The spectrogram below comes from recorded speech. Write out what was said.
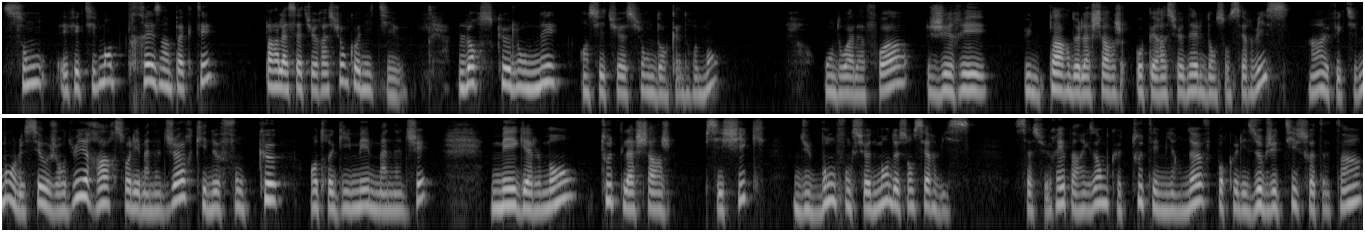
sont effectivement très impactés par la saturation cognitive. lorsque l'on est en situation d'encadrement, on doit à la fois gérer une part de la charge opérationnelle dans son service. hein, effectivement, on le sait aujourd'hui, rares sont les managers qui ne font que, entre guillemets, manager, mais également toute la charge psychique du bon fonctionnement de son service. S'assurer par exemple que tout est mis en œuvre pour que les objectifs soient atteints,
